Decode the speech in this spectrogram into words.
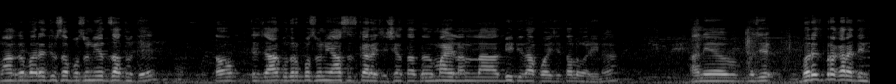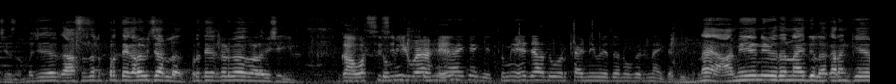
मागं बऱ्याच दिवसापासून येत जात होते. तेव्हा त्याच्या अगोदरपासून हे असंच करायचे. शेतात महिलांना भीती दाखवायची तलवारीनं. आणि म्हणजे बरेच प्रकार आहेत त्यांचे. म्हणजे असं जर प्रत्येकाला विचारलं प्रत्येकाकडे वेगवेगळा विषय येईल. गावात तुम्ही सीसीटीव्ही आहे? की तुम्ही ह्याच्या अगोदर काय निवेदन वगैरे नाही का दिलं? नाही आम्ही निवेदन नाही दिलं. कारण की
